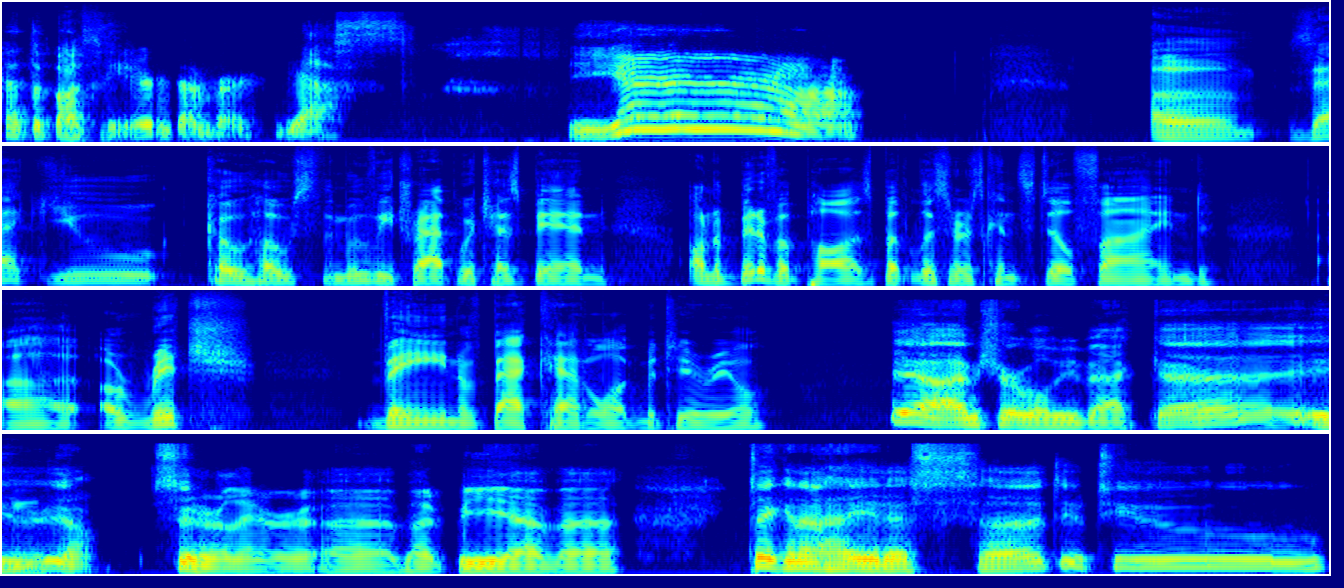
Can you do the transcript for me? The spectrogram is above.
at the Bug Awesome. Theater in Denver. Yes. Yeah. Um, Zach, you co-host the Movie Trap, which has been on a bit of a pause, but listeners can still find uh, a rich vein of back catalog material. Yeah, I'm sure we'll be back. Uh, Mhm. you know, sooner or later. Uh, but we have uh taken a hiatus uh due to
